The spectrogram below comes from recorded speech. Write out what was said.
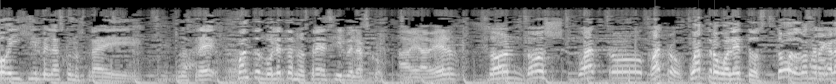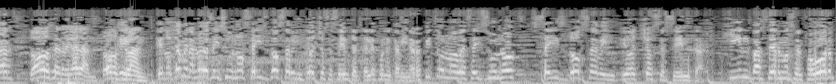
Hoy Gil Velasco nos trae, nos trae, ¿cuántos boletos nos trae Gil Velasco? A ver, a ver, son dos, cuatro, cuatro. Cuatro boletos, todos los vas a regalar. Todos se regalan, todos Ok, se van. Que nos llamen al 961-612-2860, el teléfono en cabina. Repito, 961-612-2860. Gil va a hacernos el favor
